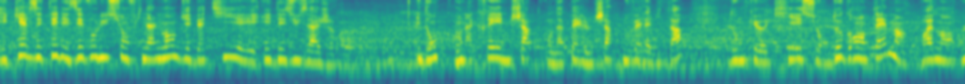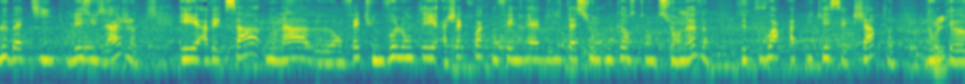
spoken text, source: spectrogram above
et quelles étaient les évolutions finalement du bâti et des usages. Et donc, on a créé une charte qu'on appelle une charte Nouvel Habitat, donc, euh, qui est sur deux grands thèmes, vraiment le bâti, les usages. Et avec ça, on a euh, en fait une volonté, à chaque fois qu'on fait une réhabilitation ou construction neuve, de pouvoir appliquer cette charte. Donc, euh,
